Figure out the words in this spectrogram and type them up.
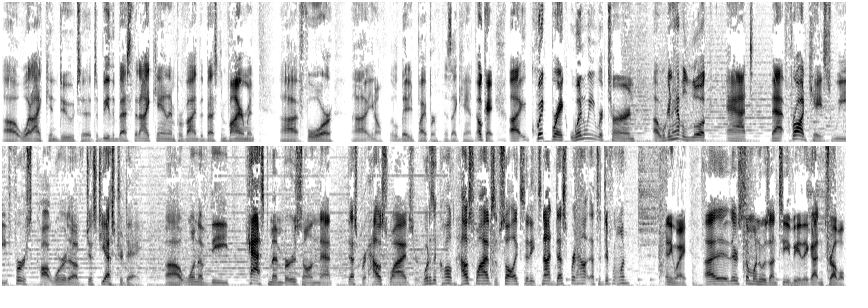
uh, what I can do to to be the best that I can and provide the best environment for you know, little baby Piper as I can. Okay, quick break. When we return, we're going to have a look at that fraud case we first caught word of just yesterday. Uh, one of the cast members on that Desperate Housewives, or what is it called? Housewives of Salt Lake City. It's not Desperate House. That's a different one. Anyway, uh, there's someone who was on TV. They got in trouble.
